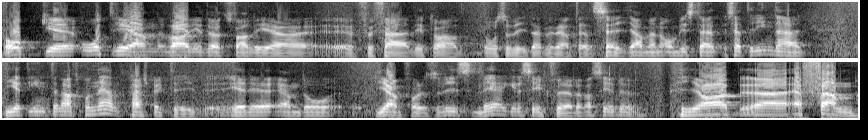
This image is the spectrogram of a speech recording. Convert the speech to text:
Och eh, återigen, varje dödsfall är eh, förfärligt och, allt, och så vidare behöver jag inte ens säga. Men om vi sätter in det här i ett internationellt perspektiv, är det ändå jämförelsevis lägre siffror eller vad ser du? Ja, eh, FN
